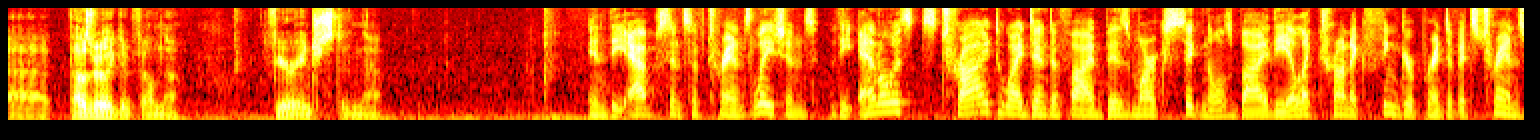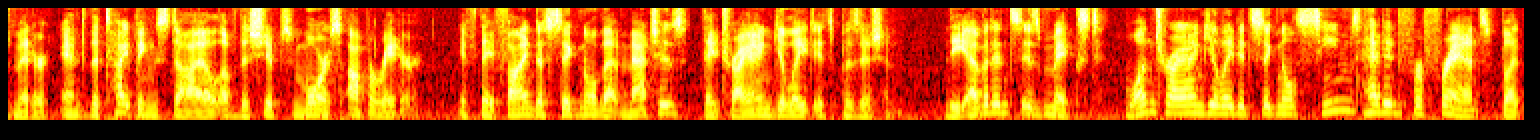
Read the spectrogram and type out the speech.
uh, that was a really good film, though, if you're interested in that. In the absence of translations, the analysts try to identify Bismarck's signals by the electronic fingerprint of its transmitter and the typing style of the ship's Morse operator. If they find a signal that matches, they triangulate its position. The evidence is mixed. One triangulated signal seems headed for France, but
